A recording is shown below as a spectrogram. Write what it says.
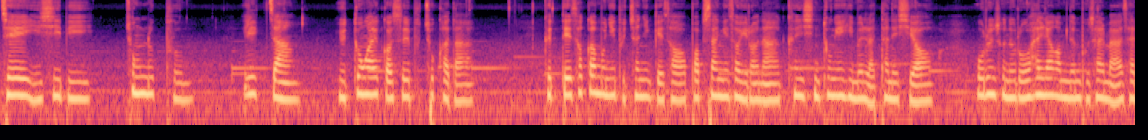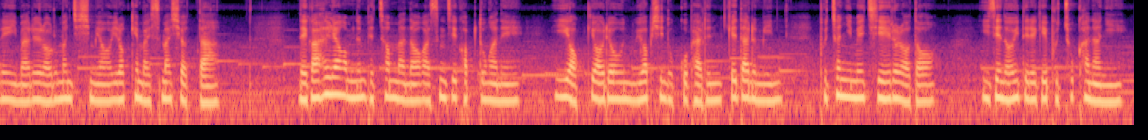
제22 총루품 1장 유통할 것을 부촉하다. 그때 석가모니 부처님께서 법상에서 일어나 큰 신통의 힘을 나타내시어 오른손으로 한량없는 보살 마하살의 이마를 어루만지시며 이렇게 말씀하시었다. 내가 한량없는 백천만억 아승지 겁동안에 이 얻기 어려운 위없이 높고 바른 깨달음인 부처님의 지혜를 얻어 이제 너희들에게 부촉하나니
